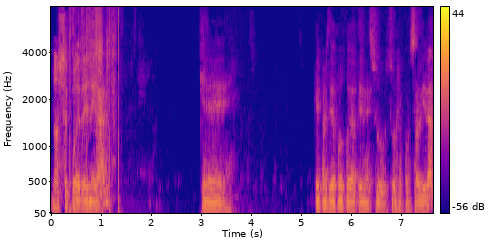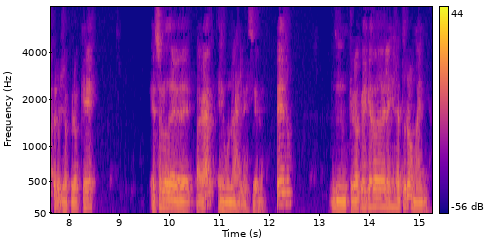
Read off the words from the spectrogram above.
No se puede negar que, el Partido Popular tiene su, su responsabilidad, pero yo creo que eso lo debe de pagar en unas elecciones. Pero mm, creo que queda de legislatura un año.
